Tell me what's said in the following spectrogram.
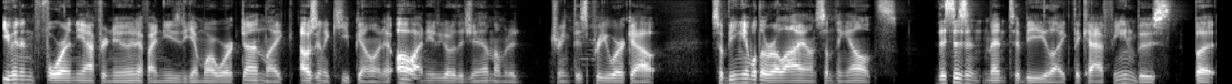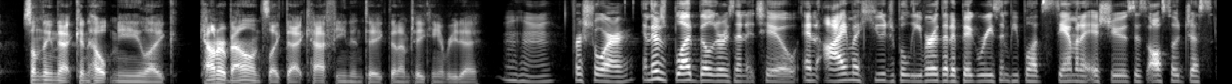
Even in four in the afternoon, if I needed to get more work done, like I was gonna keep going. Oh, I need to go to the gym. I'm gonna drink this pre workout. So being able to rely on something else, this isn't meant to be like the caffeine boost, but something that can help me like counterbalance like that caffeine intake that I'm taking every day. Mm-hmm, for sure. And there's blood builders in it too. And I'm a huge believer that a big reason people have stamina issues is also just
